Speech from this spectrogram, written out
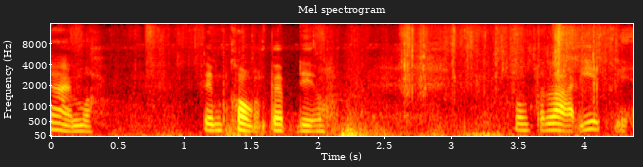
ง่ายบ่เต็มของแป๊บเดียวลงตลาดอีกดิเ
